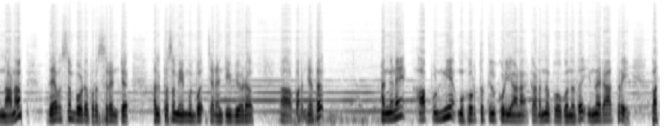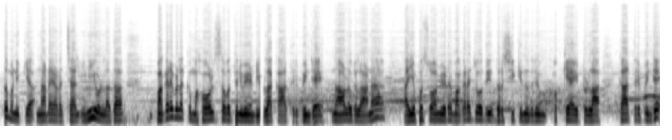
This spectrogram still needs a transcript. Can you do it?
എന്നാണ് ദേവസ്വം ബോർഡ് പ്രസിഡന്റ് അല്പസമയം മുമ്പ് ജനൻ ടി വിയോട് പറഞ്ഞത്. അങ്ങനെ ആ പുണ്യ മുഹൂർത്തത്തിൽ കൂടിയാണ് കടന്നു പോകുന്നത്. ഇന്ന് രാത്രി പത്ത് മണിക്ക് നടയടച്ചാൽ ഇനിയുള്ളത് മകരവിളക്ക് മഹോത്സവത്തിന് വേണ്ടിയുള്ള കാത്തിരിപ്പിന്റെ നാളുകളാണ്. അയ്യപ്പസ്വാമിയുടെ മകരജ്യോതി ദർശിക്കുന്നതിനും ഒക്കെ ആയിട്ടുള്ള കാത്തിരിപ്പിന്റെ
